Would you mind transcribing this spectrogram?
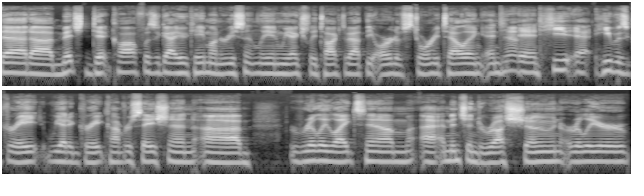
that uh, Mitch Ditkoff was a guy who came on recently, and we actually talked about the art of storytelling, and Yeah. and he uh, he was great. We had a great conversation. Um, really liked him. Uh, I mentioned Russ Schoen earlier,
